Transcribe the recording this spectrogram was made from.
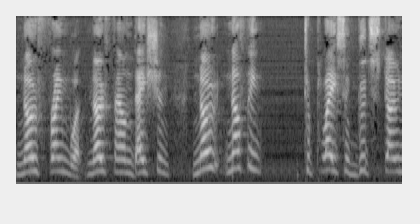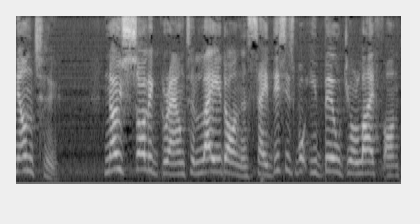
no framework, no foundation, no, nothing to place a good stone onto, no solid ground to lay it on and say, This is what you build your life on.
